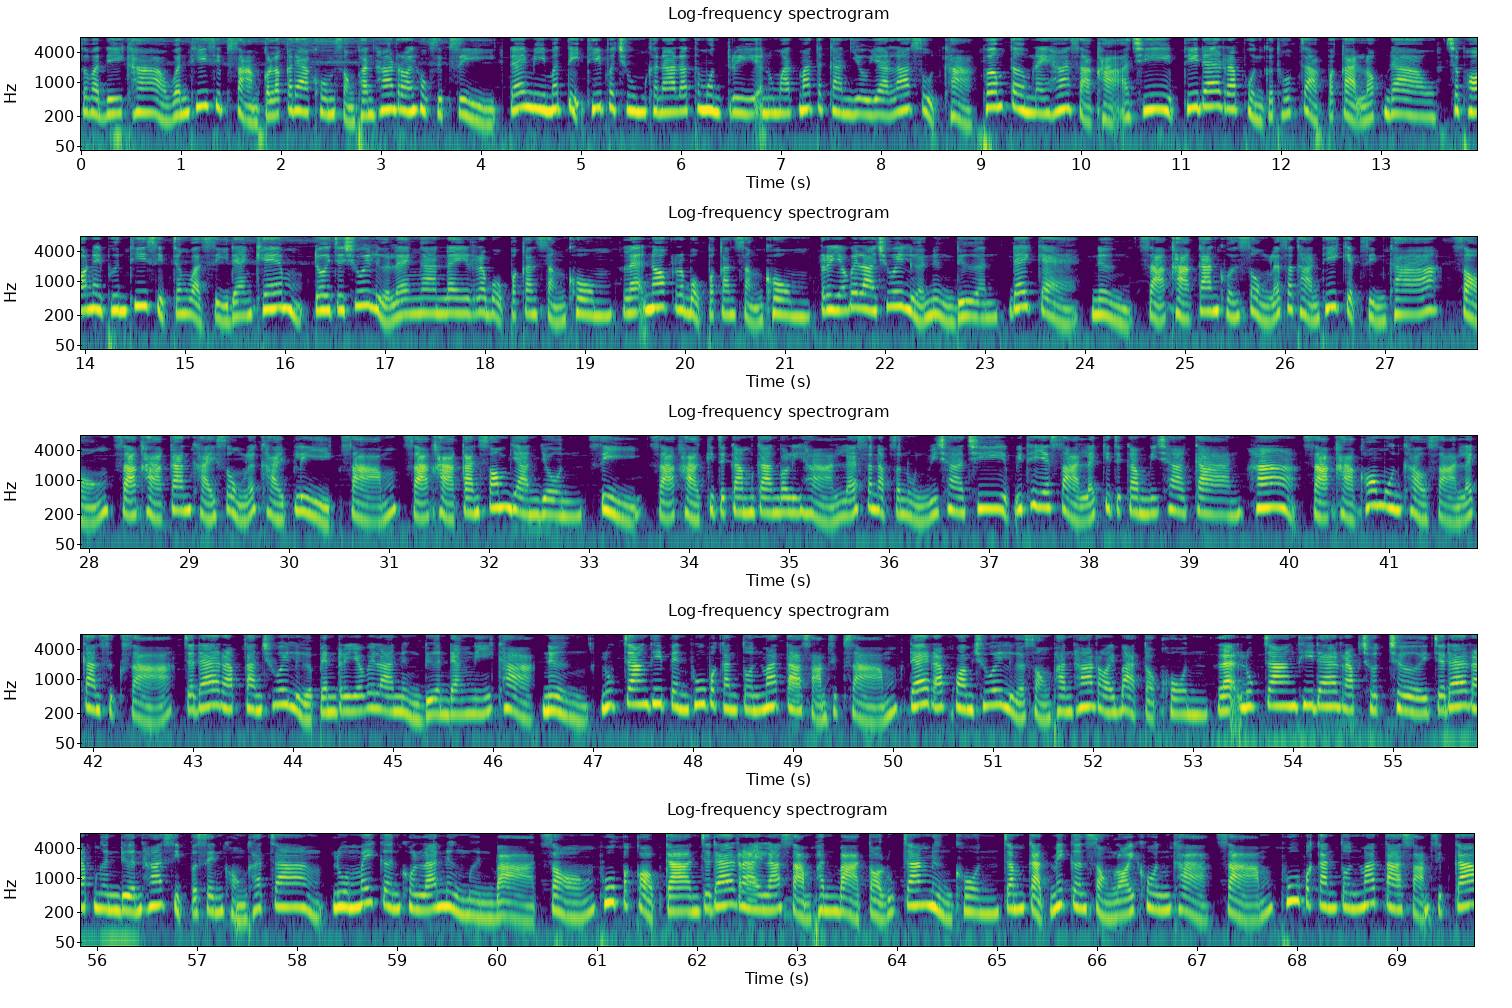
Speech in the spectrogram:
สวัสดีค่ะ วันที่ 13 กรกฎาคม 2564 ได้มีมติที่ประชุมคณะรัฐมนตรีอนุมัติมาตรการเยียวยาล่าสุดค่ะ เพิ่มเติมใน 5 สาขาอาชีพ ที่ได้รับผลกระทบจากประกาศล็อกดาวน์เฉพาะในพื้นที่ 10 จังหวัดสีแดงเข้ม โดยจะช่วยเหลือแรงงานในระบบประกันสังคม และนอกระบบประกันสังคม ระยะเวลาช่วยเหลือ 1 เดือน ได้แก่ 1. สาขาการขนส่งและสถานที่เก็บสินค้า 2. สาขาการขายส่งและขายปลีก 3. สาขาการซ่อมยานยนต์ 4. สาขากิจกรรมการบริหารและสนับสนุนวิชาชีพ วิทยาศาสตร์ และกิจกรรมวิชาการ 5. สาขาข้อมูลข่าวสารและการศึกษา จะได้รับการช่วยเหลือเป็นระยะเวลา 1 เดือนดังนี้ค่ะ 1. ลูกจ้างที่เป็นผู้ประกันตนมาตรา 33 ได้รับความช่วยเหลือ 2,500 บาทต่อคน และลูกจ้างที่ได้รับชดเชย จะได้รับเงินเดือน 50%ของค่าจ้าง รวมไม่เกินคนละ10,000 บาท 2. ผู้ประกอบการจะได้รายละ 3,000 บาทต่อลูกจ้าง 1 คนจำกัดไม่เกิน 200 คนค่ะ 3. ผู้ประกันตนมาตรา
